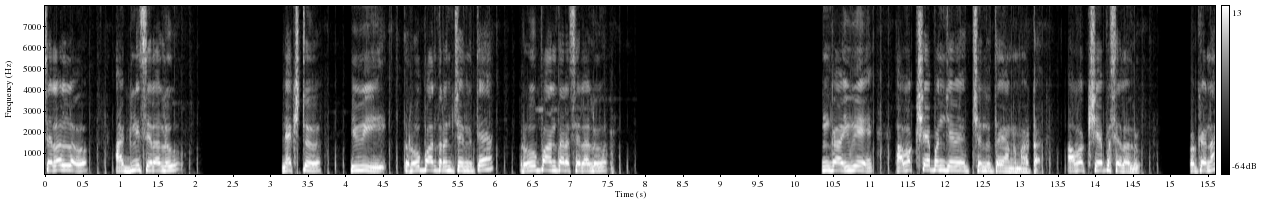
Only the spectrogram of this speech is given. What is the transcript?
శిలల్లో అగ్ని శిలలు నెక్స్ట్ ఇవి రూపాంతరం చెందితే రూపాంతర శిలలు ఇంకా ఇవే అవక్షేపం చెందుతాయి అన్నమాట అవక్షేప శిలలు ఓకేనా?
